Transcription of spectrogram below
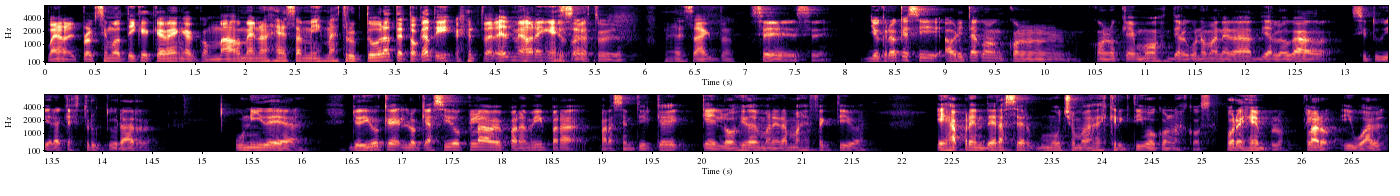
bueno, el próximo ticket que venga con más o menos esa misma estructura, te toca a ti. Tú eres el mejor en Ese eso. eres tuyo. Exacto. Sí, sí. Yo creo que sí, ahorita con, con, con lo que hemos de alguna manera dialogado, si tuviera que estructurar una idea, yo digo que lo que ha sido clave para mí, para, para sentir que, que elogio de manera más efectiva, es aprender a ser mucho más descriptivo con las cosas. Por ejemplo, claro, igual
